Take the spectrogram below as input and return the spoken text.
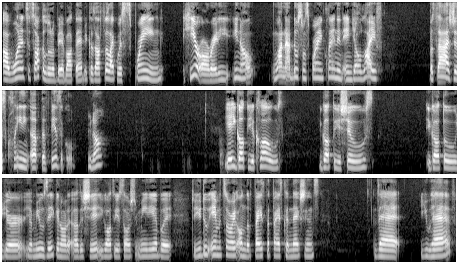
I wanted to talk a little bit about that because I feel like with spring here already, you know, why not do some spring cleaning in your life besides just cleaning up the physical, you know? Yeah, you go through your clothes, you go through your shoes, you go through your your music and all the other shit. You go through your social media, but do you do inventory on the face to face connections that you have?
